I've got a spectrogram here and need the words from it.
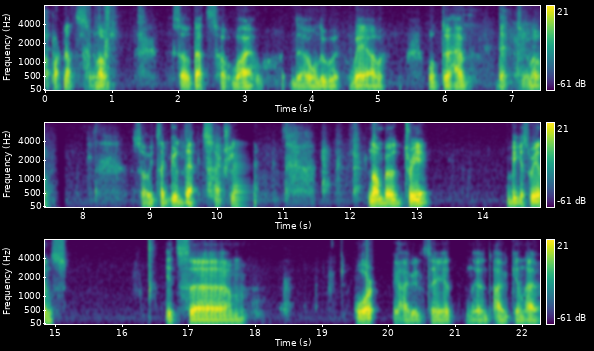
apartments, you know. So that's how, why the only way I want to have depth, you know. So it's a good depth, actually. Number three, biggest wins. It's um, or I will say it. I can have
